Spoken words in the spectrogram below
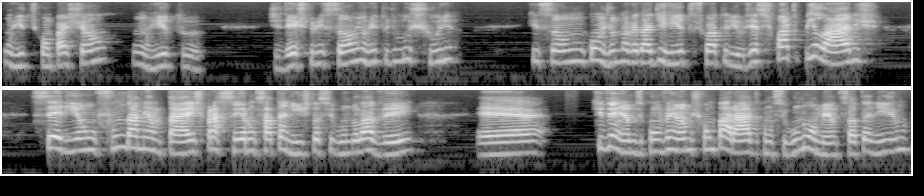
um rito de compaixão, um rito de destruição e um rito de luxúria, que são um conjunto, na verdade, de ritos, quatro livros. E esses quatro pilares seriam fundamentais para ser um satanista, segundo Lavey, é, que venhamos e convenhamos, comparado com o segundo momento do satanismo,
